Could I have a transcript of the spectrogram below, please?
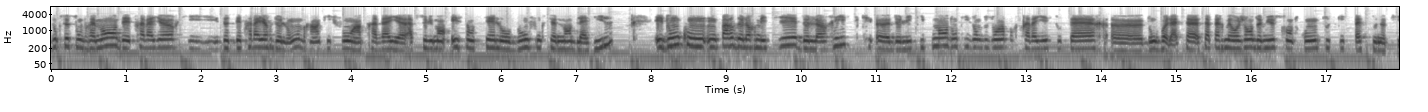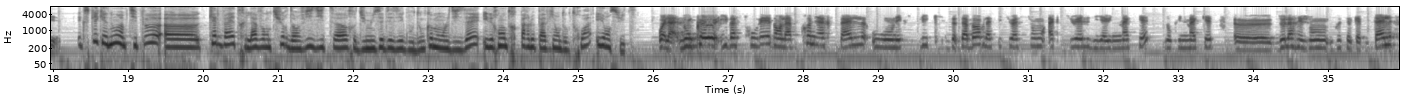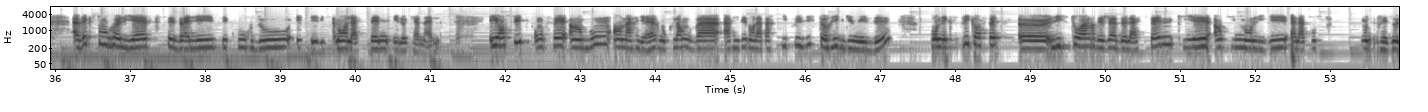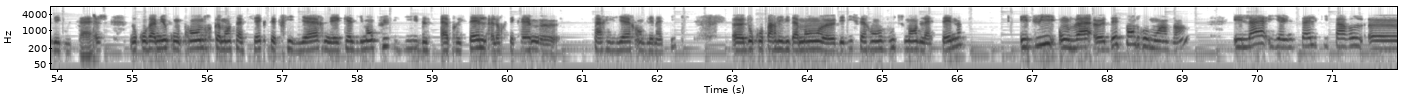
Donc ce sont vraiment des travailleurs qui, de, des travailleurs de Londres hein, qui font un travail absolument essentiel au bon fonctionnement de la ville. Et donc, on, on, parle de leur métier, de leurs risques, euh, de l'équipement dont ils ont besoin pour travailler sous terre. Euh, donc voilà, ça, ça, permet aux gens de mieux se rendre compte de tout ce qui se passe sous nos pieds. Expliquez-nous un petit peu euh, quelle va être l'aventure d'un visiteur du musée des égouts. Donc, comme on le disait, il rentre par le pavillon d'octroi et ensuite voilà, donc euh, il va se trouver dans la première salle où on explique d'abord la situation actuelle via une maquette, donc une maquette euh, de la région Bruxelles-Capitale, avec son relief, ses vallées, ses cours d'eau et évidemment la Seine et le canal. Et ensuite, on fait un bond en arrière. Donc là, on va arriver dans la partie plus historique du musée. On explique en fait euh, l'histoire déjà de la Seine qui est intimement liée à la construction du réseau d'égouttage. Donc on va mieux comprendre comment ça se fait que cette rivière n'est quasiment plus visible à Bruxelles, alors que c'est quand même euh, sa rivière emblématique. Euh, donc on parle évidemment euh, des différents voûtements de la Seine. Et puis on va descendre au moins 20. Et là, il y a une salle qui parle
